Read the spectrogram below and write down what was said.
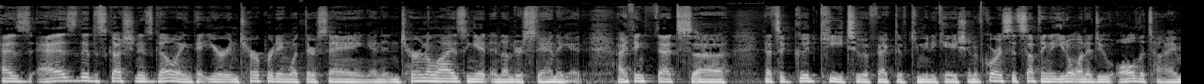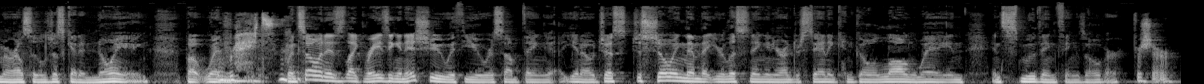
as as the discussion is going that you're interpreting what they're saying and internalizing it and understanding it. I think that's uh, that's a good key to effective communication. Of course, it's something that you don't want to do all the time, or else it'll just get annoying. But when right. when someone is like raising an issue with you or something, you know, just just showing them that you're listening and you're understanding can go a long way in in smoothing things over. For sure.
